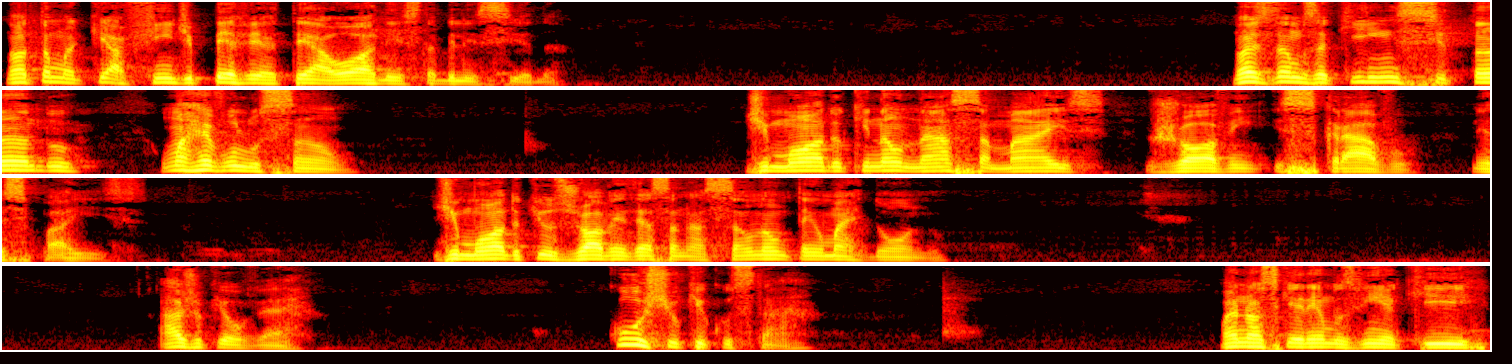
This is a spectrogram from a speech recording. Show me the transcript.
Nós estamos aqui a fim de perverter a ordem estabelecida. Nós estamos aqui incitando uma revolução, de modo que não nasça mais jovem escravo nesse país. De modo que os jovens dessa nação não tenham mais dono. Haja o que houver. Custe o que custar. Mas nós queremos vir aqui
